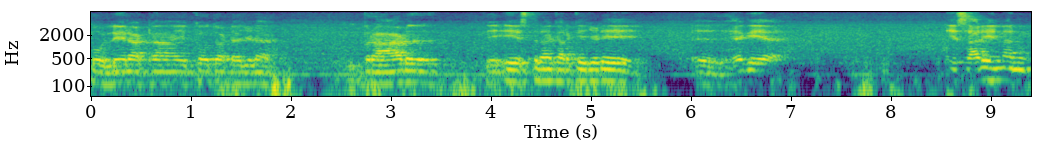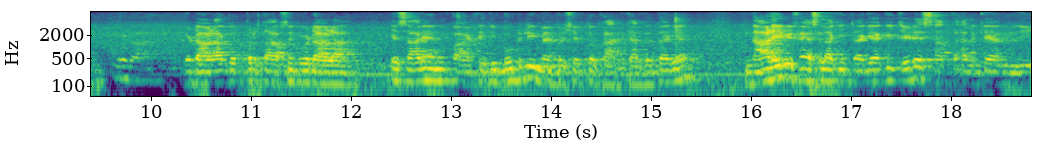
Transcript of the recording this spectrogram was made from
ਭੋਲੇ ਰਾਠਾਂ ਇੱਕੋ ਤੁਹਾਡਾ ਜਿਹੜਾ ਬਰਾੜ ਤੇ ਇਸ ਤਰ੍ਹਾਂ ਕਰਕੇ ਜਿਹੜੇ ਹੈਗੇ ਆ ਇਹ ਸਾਰੇ ਇਹਨਾਂ ਨੂੰ ਵਡਾਲਾ। ਗੁਰਪ੍ਰਤਾਪ ਸਿੰਘ ਵਡਾਲਾ ਇਹ ਸਾਰਿਆਂ ਨੂੰ ਪਾਰਟੀ ਦੀ ਮੁੱਢਲੀ ਮੈਂਬਰਸ਼ਿਪ ਤੋਂ ਖਾਰਜ ਕਰ ਦਿੱਤਾ ਗਿਆ। ਨਾਲ ਇਹ ਵੀ ਫੈਸਲਾ ਕੀਤਾ ਗਿਆ ਕਿ ਜਿਹੜੇ ਸੱਤ ਹਲਕਿਆਂ ਦੀ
